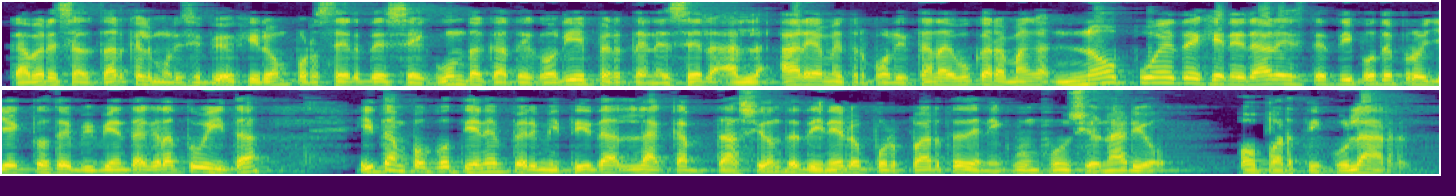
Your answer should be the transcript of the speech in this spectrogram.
Cabe resaltar que el municipio de Girón, por ser de segunda categoría y pertenecer al área metropolitana de Bucaramanga, no puede generar este tipo de proyectos de vivienda gratuita y tampoco tiene permitida la captación de dinero por parte de ningún funcionario o particular.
